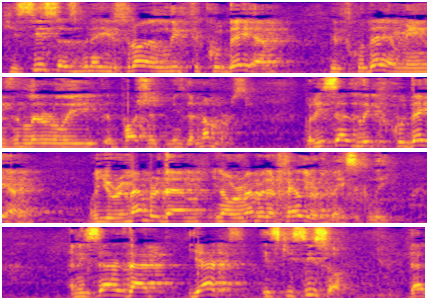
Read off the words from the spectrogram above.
kisisas b'nei Yisrael lifikudeim. Lifikudeim means, and literally, in Pashit means the numbers. But he says lifikudeim when you remember them, you know, remember their failures basically. And he says that yet is kisiso, that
